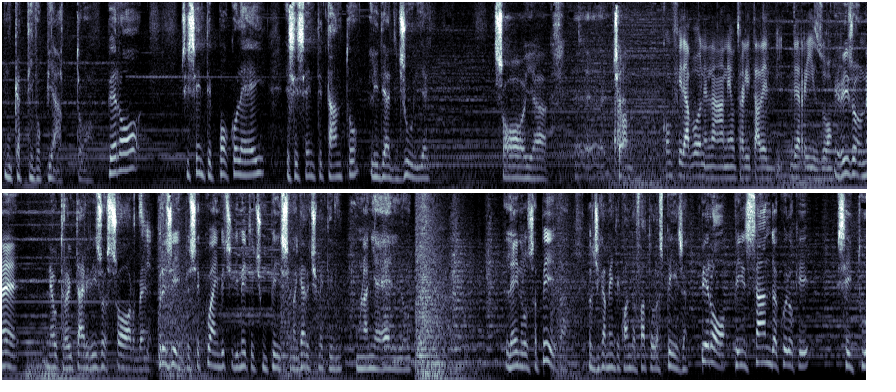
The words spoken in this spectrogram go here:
un cattivo piatto, però si sente poco lei e si sente tanto l'idea di Giulia. Soia, eh, cioè confidavo nella neutralità del, del, riso. Il riso non è neutralità, il riso assorbe. Sì. Per esempio, se qua invece di metterci un pesce, magari ci mettevi un agnello. Lei non lo sapeva, logicamente, quando ha fatto la spesa, però pensando a quello che sei tu,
